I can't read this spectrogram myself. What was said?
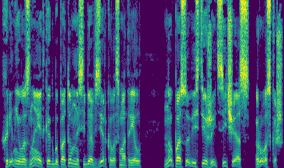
хрен его знает, как бы потом на себя в зеркало смотрел. Но по совести жить сейчас — роскошь.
